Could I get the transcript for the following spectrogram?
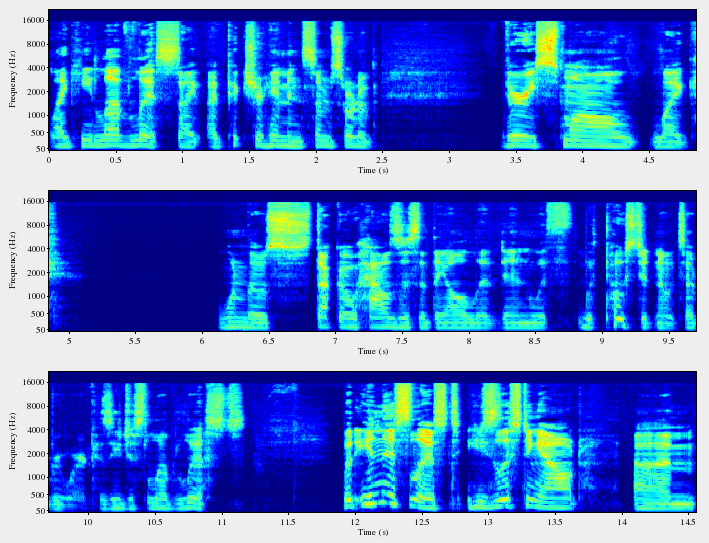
like he loved lists. I, I picture him in some sort of very small, like one of those stucco houses that they all lived in with with post-it notes everywhere because he just loved lists. But in this list, he's listing out um,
